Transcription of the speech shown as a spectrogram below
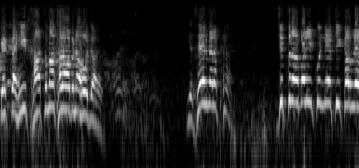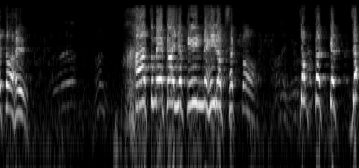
کہ کہیں خاتمہ خراب نہ ہو جائے۔ یہ ذہن میں رکھنا۔ جتنا بڑی کوئی نیکی کر لیتا ہے خاتمے کا یقین نہیں رکھ سکتا۔ جب تک کہ جب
